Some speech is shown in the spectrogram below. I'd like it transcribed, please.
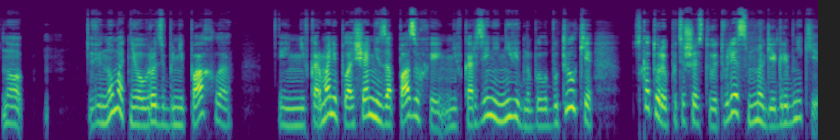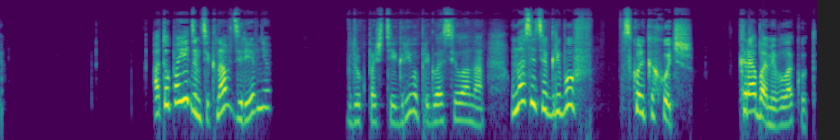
Но вином от него вроде бы не пахло, и ни в кармане плаща, ни за пазухой, ни в корзине не видно было бутылки, с которой путешествуют в лес многие грибники. «А то поедемте к нам в деревню», — вдруг почти игриво пригласила она. «У нас этих грибов сколько хочешь, коробами волокут».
